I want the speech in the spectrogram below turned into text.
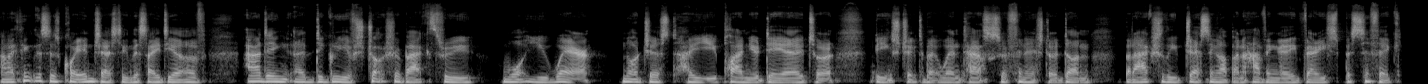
And I think this is quite interesting this idea of adding a degree of structure back through what you wear, not just how you plan your day out or being strict about when tasks are finished or done, but actually dressing up and having a very specific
